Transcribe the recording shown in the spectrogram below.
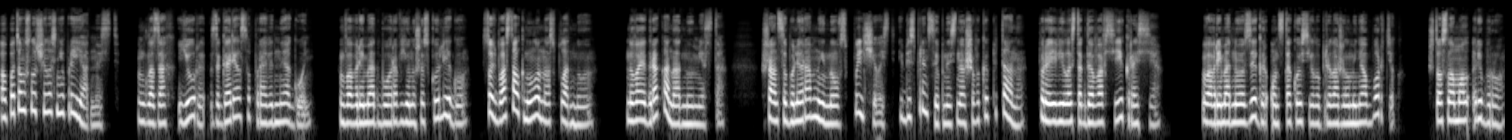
А потом случилась неприятность. В глазах Юры загорелся праведный огонь. Во время отбора в юношескую лигу судьба столкнула нас вплотную. Два игрока на одно место. Шансы были равны, но вспыльчивость и беспринципность нашего капитана проявилась тогда во всей красе. Во время одной из игр он с такой силой приложил меня в бортик, что сломал ребро.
